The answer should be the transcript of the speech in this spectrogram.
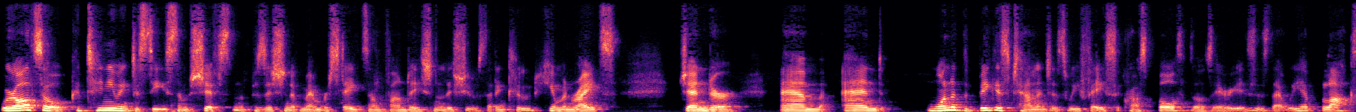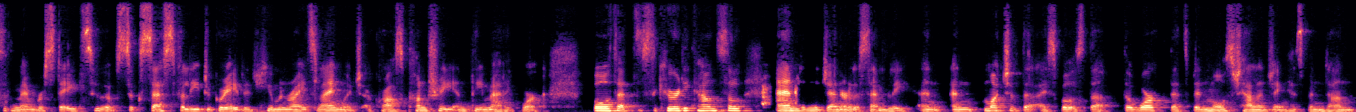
We're also continuing to see some shifts in the position of member states on foundational issues that include human rights, gender, um, and one of the biggest challenges we face across both of those areas is that we have blocks of member states who have successfully degraded human rights language across country and thematic work, both at the Security Council and in the General Assembly. And, and much of the, I suppose, the, the work that's been most challenging has been done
